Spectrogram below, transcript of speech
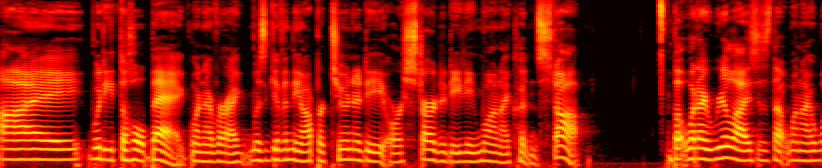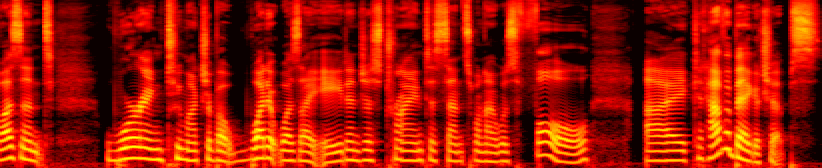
I would eat the whole bag whenever I was given the opportunity or started eating one, I couldn't stop. But what I realized is that when I wasn't worrying too much about what it was I ate and just trying to sense when I was full, I could have a bag of chips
